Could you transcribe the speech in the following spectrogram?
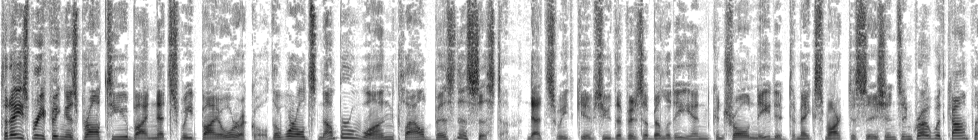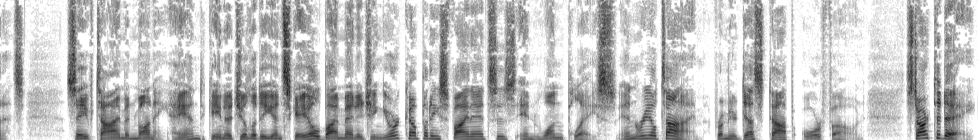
Today's briefing is brought to you by NetSuite by Oracle, the world's number one cloud business system. NetSuite gives you the visibility and control needed to make smart decisions and grow with confidence. Save time and money and gain agility and scale by managing your company's finances in one place, in real time, from your desktop or phone. Start today.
